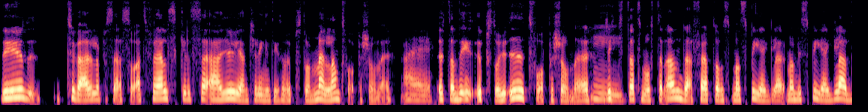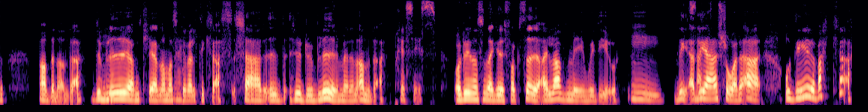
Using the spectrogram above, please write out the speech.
Det är ju tyvärr, eller på att säga så, att förälskelse är ju egentligen ingenting som uppstår mellan två personer. Nej. Utan det uppstår ju i två personer Mm. riktat mot den andra för att de, man, speglar, man blir speglad av den andra. Du Mm. blir ju egentligen, om man ska vara lite krass, kär i hur du blir med den andra. Precis. Och det är en sån där grej folk säger, I love me with you. Mm. Det, det är så det är. Och det är det vackra.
